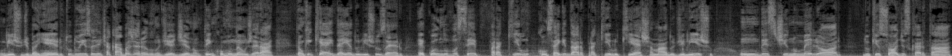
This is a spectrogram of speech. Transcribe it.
lixo de banheiro, tudo isso a gente acaba gerando no dia a dia, não tem como não gerar. Então, o que, que é a ideia do lixo zero? É quando você, para aquilo, consegue dar para aquilo que é chamado de lixo um destino melhor do que só descartar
